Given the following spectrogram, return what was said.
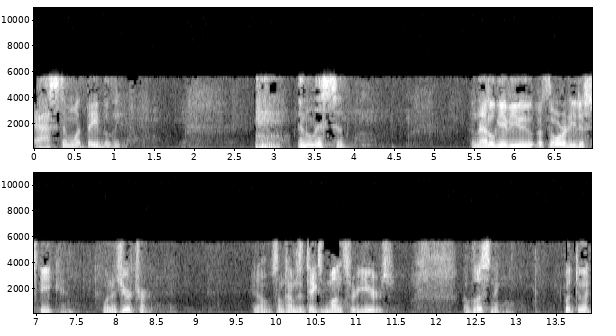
Ask them what they believe. and listen. And that'll give you authority to speak when it's your turn. You know, sometimes it takes months or years of listening. But do it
